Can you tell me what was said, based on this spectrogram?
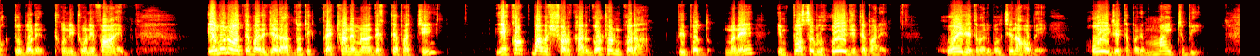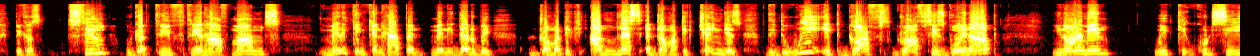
অক্টোবরের টোয়েন্টি টোয়েন্টি ফাইভ এমনও হতে পারে যে রাজনৈতিক প্যাটার্ন আমরা দেখতে পাচ্ছি, এককভাবে সরকার গঠন করা বিপদ মানে ইম্পসিবল হয়ে যেতে পারে। হয়ে যেতে পারে, বলছি না হবে, হয়ে যেতে পারে might be because still we got three three and half months many things can happen many there will be dramatic unless a dramatic changes the, the way it graphs graphs is going up you know what i mean we could see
